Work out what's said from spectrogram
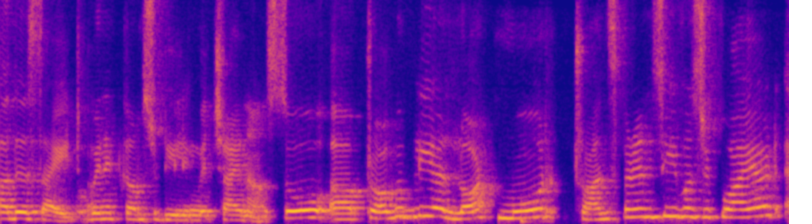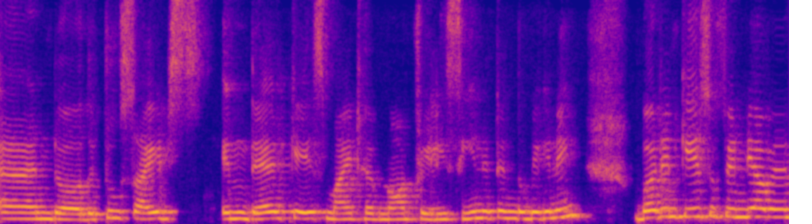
other side when it comes to dealing with China. So uh, probably a lot more transparency was required and uh, the two sides in their case might have not really seen it in the beginning. But in case of India, when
